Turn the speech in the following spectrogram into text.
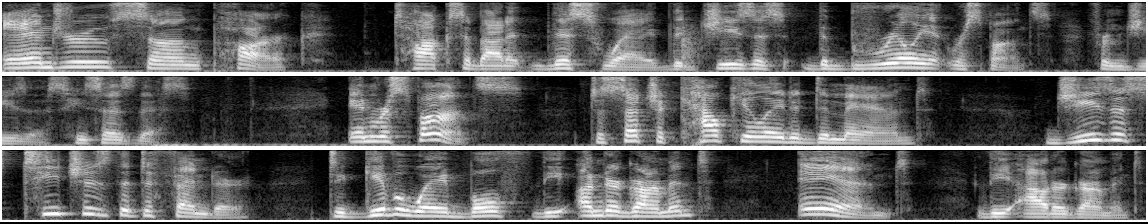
Andrew Sung Park talks about it this way the Jesus, the brilliant response from Jesus. He says this In response to such a calculated demand, Jesus teaches the defender to give away both the undergarment and the outer garment.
